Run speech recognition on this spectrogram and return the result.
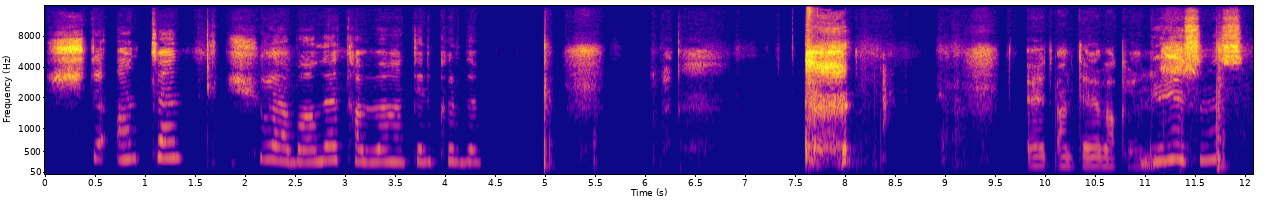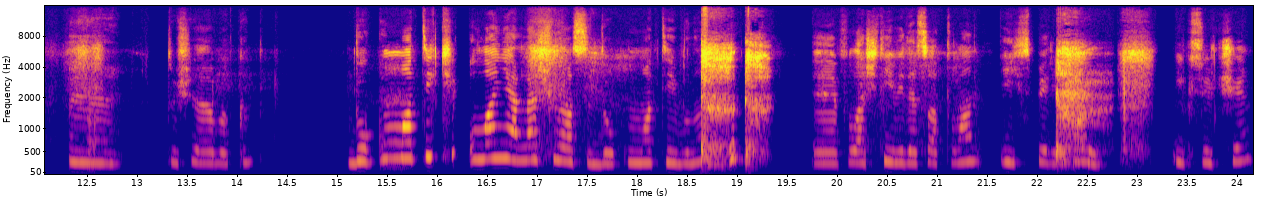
İşte anten şuraya bağlı. Tabii ben anteni kırdım. Evet antene bakıyorsunuz. Görüyorsunuz. Ee, tuşlara bakın. Dokunmatik olan yerler şurası. Dokunmatik bunun. Ee, Flash TV'de satılan Xperia X3'ün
